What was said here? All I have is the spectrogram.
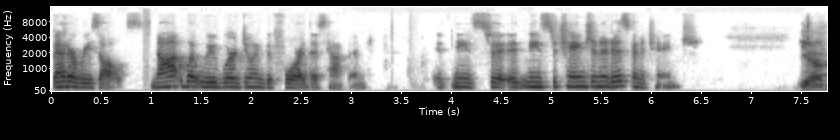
better results, not what we were doing before this happened. It needs to it needs to change, and it is going to change. Yeah,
